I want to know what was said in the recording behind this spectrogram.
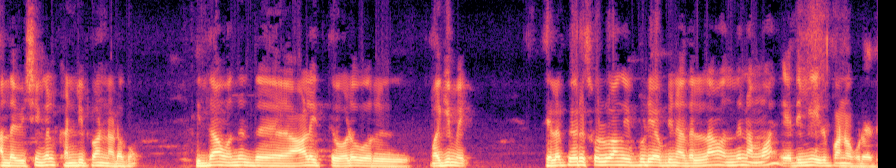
அந்த விஷயங்கள் கண்டிப்பாக நடக்கும். இதுதான் வந்து இந்த ஆலயத்தோட ஒரு மகிமை. சில பேர் சொல்லுவாங்க இப்படி அப்படின்னு அதெல்லாம் வந்து நம்ம எதுவுமே இது பண்ணக்கூடாது.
